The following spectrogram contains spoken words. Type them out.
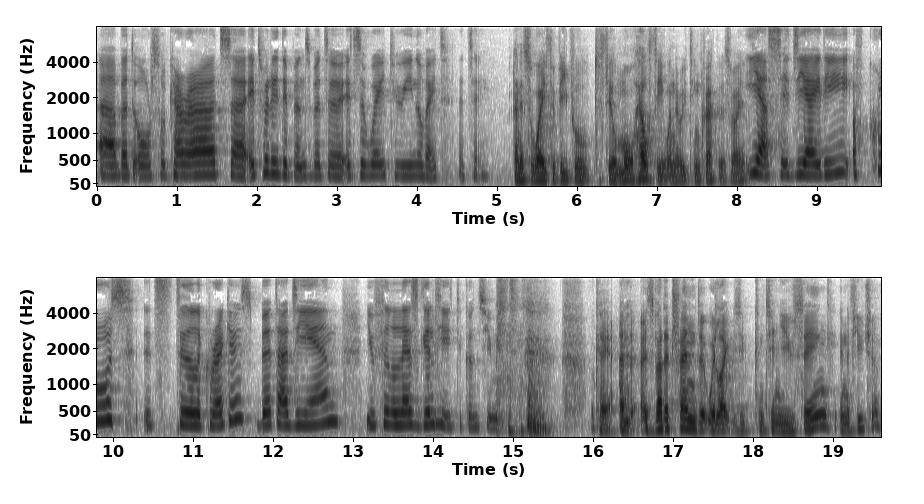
uh, but also carrots. Uh, it really depends, but uh, it's a way to innovate, let's say. And it's a way for people to feel more healthy when they're eating crackers, right? Yes, it's the idea. Of course, it's still crackers, but at the end, you feel less guilty to consume it. okay, and is that a trend that we're likely to continue seeing in the future?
